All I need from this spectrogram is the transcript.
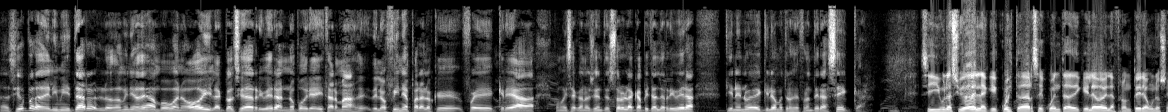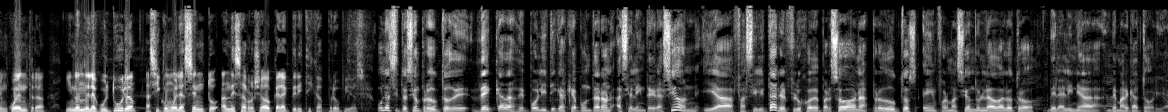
nació para delimitar los dominios de ambos. Bueno, hoy la actual ciudad de Rivera no podría distar más de, de los fines para los que fue creada. Como dice acá un oyente, solo la capital de Rivera tiene 9 kilómetros de frontera seca. Sí, una ciudad en la que cuesta darse cuenta de qué lado de la frontera uno se encuentra y en donde la cultura, así como el acento, han desarrollado características propias. Una situación producto de décadas de políticas que apuntaron hacia la integración y a facilitar el flujo de personas, productos e información de un lado al otro de la línea demarcatoria.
